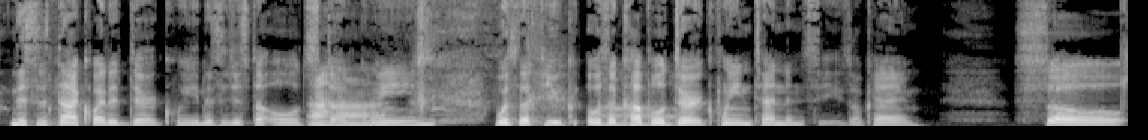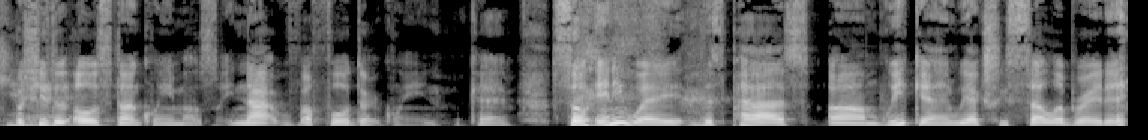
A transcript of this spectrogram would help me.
this is not quite a dirt queen. This is just an old stunt Uh-huh. queen with a few with a couple Oh. dirt queen tendencies. Okay, so but she's an old stunt queen mostly, not a full dirt queen. Okay, so anyway, this past um weekend we actually celebrated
